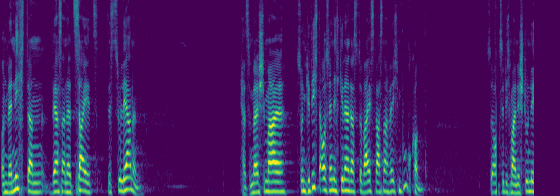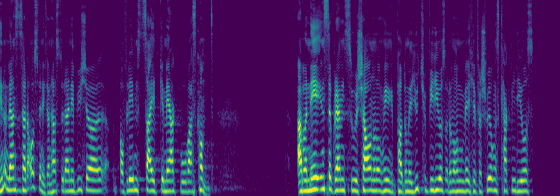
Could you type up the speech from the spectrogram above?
Und wenn nicht, dann wäre es an der Zeit, das zu lernen. Ich habe zum Beispiel mal so ein Gedicht auswendig gelernt, dass du weißt, was nach welchem Buch kommt. So hockst du dich mal eine Stunde hin und lernst es halt auswendig. Dann hast du deine Bücher auf Lebenszeit gemerkt, wo was kommt. Aber nee, Instagram zu schauen und irgendwie ein paar dumme YouTube-Videos oder noch irgendwelche Verschwörungskack-Videos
